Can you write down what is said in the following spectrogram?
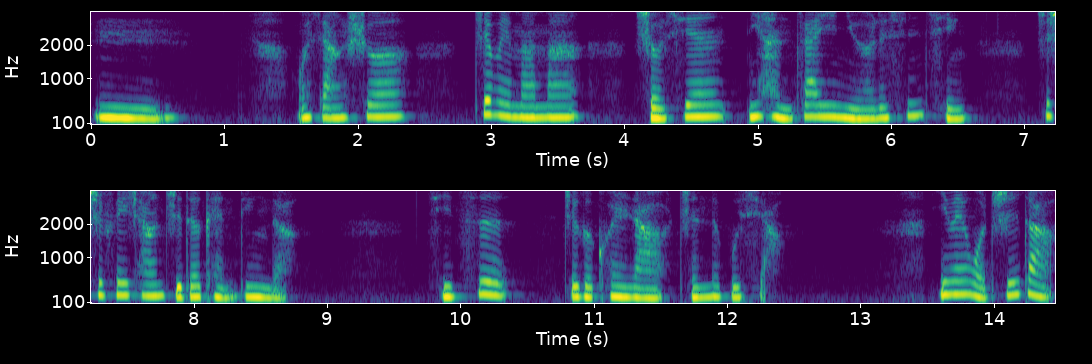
嗯，我想说，这位妈妈，首先你很在意女儿的心情，这是非常值得肯定的。其次，这个困扰真的不小，因为我知道，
